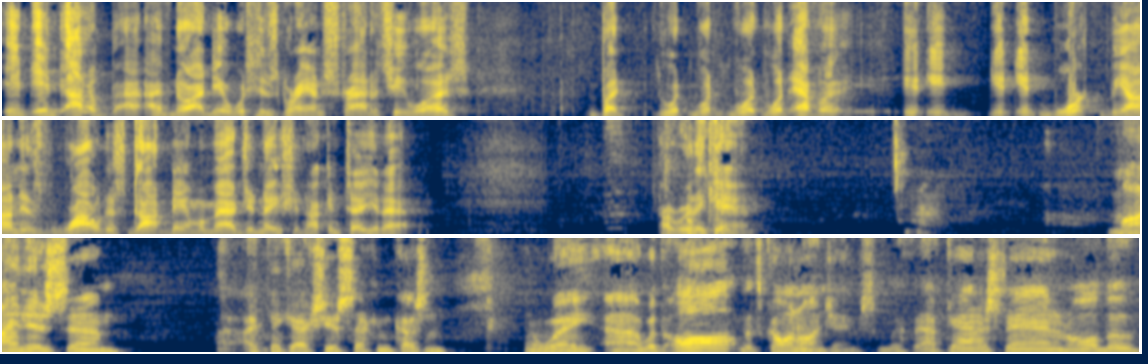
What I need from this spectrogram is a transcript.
It, it, I, don't, I have no idea what his grand strategy was, but what, what, what, whatever, it, it, it, it worked beyond his wildest goddamn imagination. I can tell you that. I really okay. can. Mine is, um, I think, actually a second cousin in a way, uh, with all that's going on, James, with Afghanistan and all the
